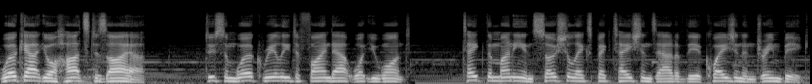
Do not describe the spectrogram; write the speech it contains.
Work out your heart's desire, do some work really to find out what you want. Take the money and social expectations out of the equation and dream big.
